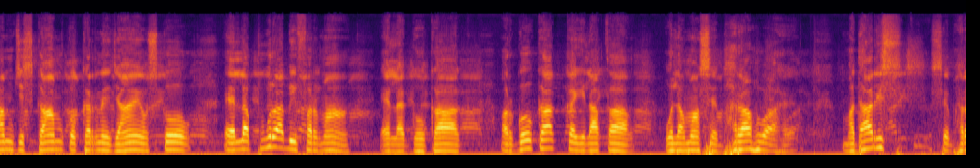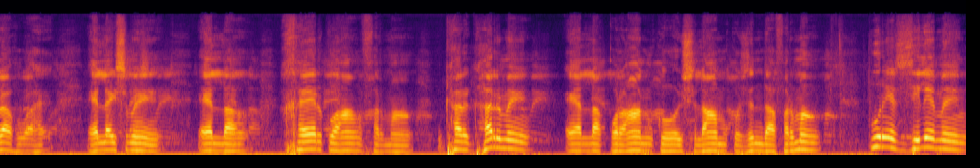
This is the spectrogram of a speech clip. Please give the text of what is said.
हम जिस काम को करने जाएँ, उसको अल्लाह पूरा भी फरमा। अल्लाह गोकाक, और गोकाक का इलाका उलमा से भरा हुआ है, मदारिस से भरा हुआ है। अल्लाह इसमें, अल्लाह खैर को आम फरमा। घर घर में अल्लाह कुरान को, इस्लाम को ज़िंदा फरमा। पूरे ज़िले में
